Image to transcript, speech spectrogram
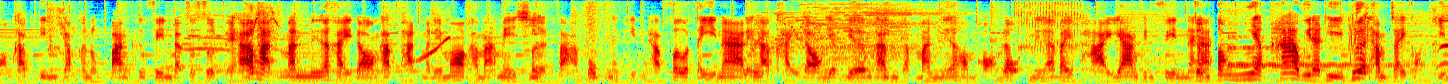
อมๆครับกินกับขนมปังคือฟินแบบสุดๆเลยครับข้าวผัดมันเนื้อไข่ดองครับผัดมาในหม้อคามะเมชิเปิดฝาปุ๊บเนี่ยกลิ่นทัฟเฟิลตีหน้าเลยครับไข่ดองเยิ้มๆครับกินกับมันเนื้อหอมๆแล้วเนื้อใบพายย่างฟินๆนะฮะจนต้องเงียบ 5 วินาทีเพื่อทำใจก่อนกิน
